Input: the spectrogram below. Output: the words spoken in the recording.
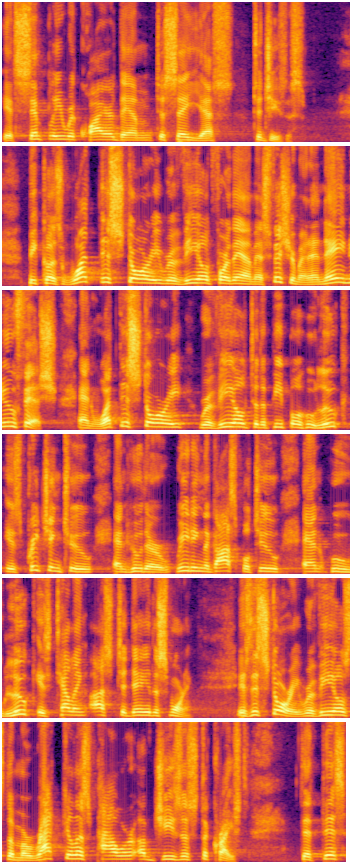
It simply required them to say yes to Jesus. Because what this story revealed for them as fishermen, and they knew fish, and what this story revealed to the people who Luke is preaching to and who they're reading the gospel to, and who Luke is telling us today, this morning, is this story reveals the miraculous power of Jesus the Christ. That this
